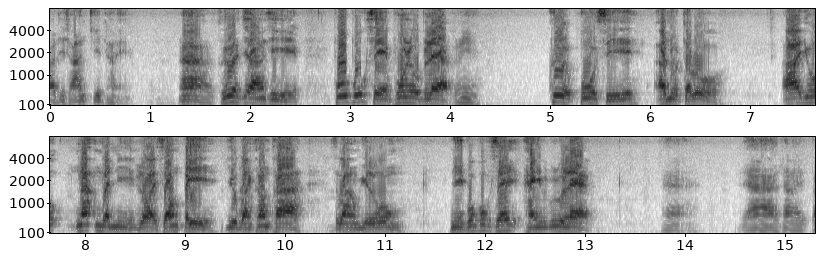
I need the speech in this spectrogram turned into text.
อธิษฐานจิตให้อ่าคืออาจารย์ที่ผู้ปลูกเสกผู้รูปแรกนี่ คือปูศรีอนุตโร อายุณวันนี้ร้อยสองปี อยู่บ้านข้ามคาสว่างวิโรงนี่ผู้พุกเสกให้รุ่นแรกอ่าอ่าท่ายไป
